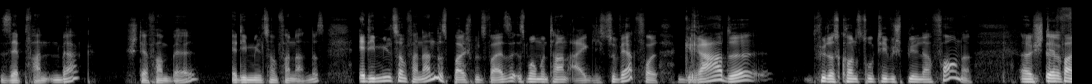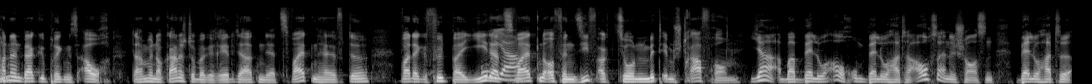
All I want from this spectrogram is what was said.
Sepp Vandenberg, Stefan Bell, Eddie Milson Fernandes. Eddie Milson Fernandes beispielsweise ist momentan eigentlich zu wertvoll. Gerade für das konstruktive Spiel nach vorne. Äh, Äh, Stefan, Vandenberg übrigens auch. Da haben wir noch gar nicht drüber geredet. Der hat in der zweiten Hälfte, war der gefühlt bei jeder Oh ja. zweiten Offensivaktion mit im Strafraum. Ja, aber Bello auch. Und Bello hatte auch seine Chancen. Bello hatte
